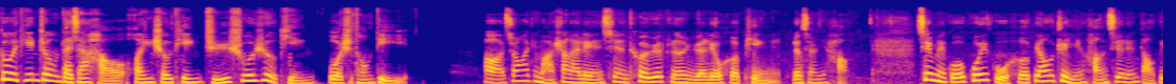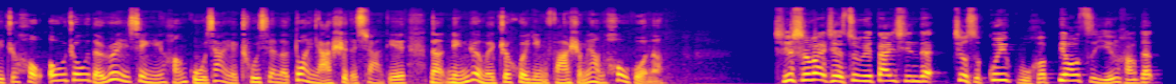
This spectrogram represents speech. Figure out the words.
各位听众，大家好，欢迎收听《直说热评》，我是童迪。好，相关话题马上来连线特约评论员刘和平，刘先生你好。继美国硅谷和标志银行接连倒闭之后，欧洲的瑞信银行股价也出现了断崖式的下跌。那您认为这会引发什么样的后果呢？其实外界最为担心的就是硅谷和标志银行的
